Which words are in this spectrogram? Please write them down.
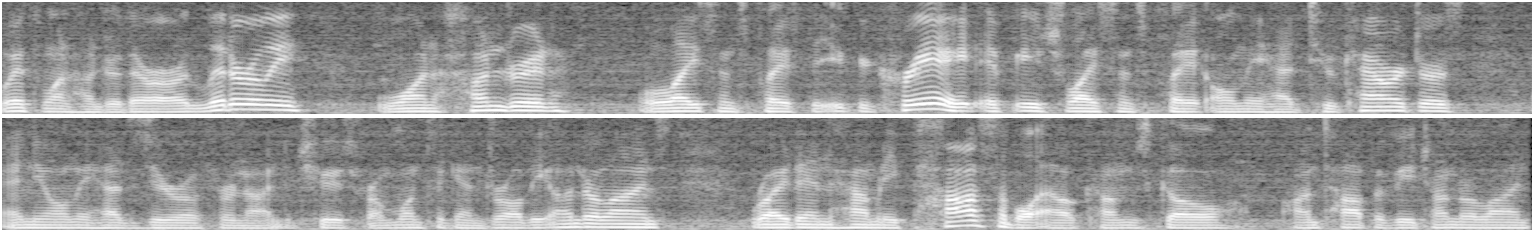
with 100. There are literally 100 license plates that you could create if each license plate only had two characters and you only had 0 through 9 to choose from. Once again, draw the underlines, write in how many possible outcomes go on top of each underline,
